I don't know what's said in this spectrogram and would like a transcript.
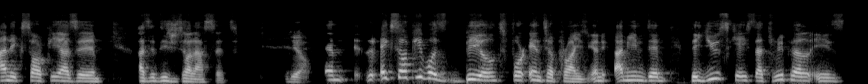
and XRP as a, as a digital asset. Yeah. Um, XRP was built for enterprise. And I mean, the, the use case that Ripple is,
